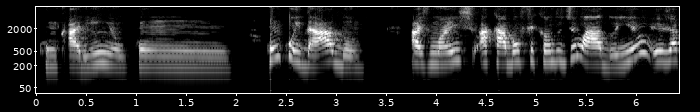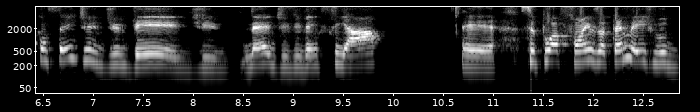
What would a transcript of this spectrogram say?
com carinho, com, com cuidado, as mães acabam ficando de lado. E eu, eu já cansei de, de ver, de, né, de vivenciar é, situações até mesmo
